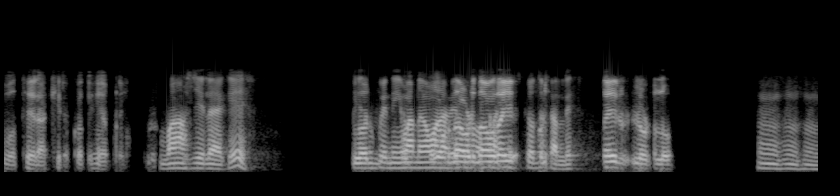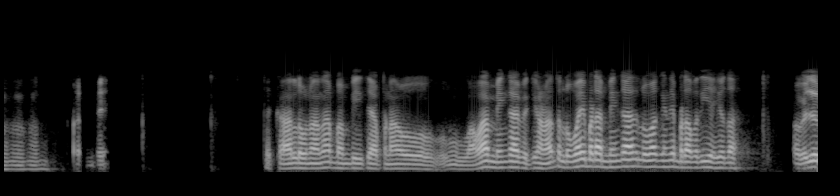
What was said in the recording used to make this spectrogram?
ਉੱਥੇ ਰਾਖੀ ਰੱਖੋ ਤੁਸੀਂ ਆਪਣੀ। ਬਾਂਸ ਜੇ ਲੈ ਕੇ। ਹੋਰ ਕੋਈ ਨੀਵਾ ਨਵਾਂ ਉੜਦਾ ਉੜਦਾ ਉਹਦਾ ਕਰ ਲੈ। ਤੇ ਲੁੱਟ ਲਓ। ਹੂੰ ਹੂੰ ਹੂੰ ਹੂੰ ਤੇ ਕੱਲ ਉਹਨਾਂ ਨਾ ਬੰਬੀ ਤੇ ਆਪਣਾ ਉਹ ਵਾਵਾ ਮਹਿੰਗਾ ਵਿਕਿਆ ਹੋਣਾ ਤੇ ਲੋਹਾ ਹੀ ਬੜਾ ਮਹਿੰਗਾ ਲੋਹਾ ਕਹਿੰਦੇ ਬੜਾ ਵਧੀਆ ਸੀ ਉਹਦਾ। ਅਵੇ ਜੇ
